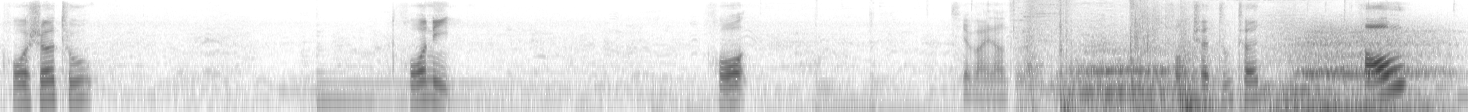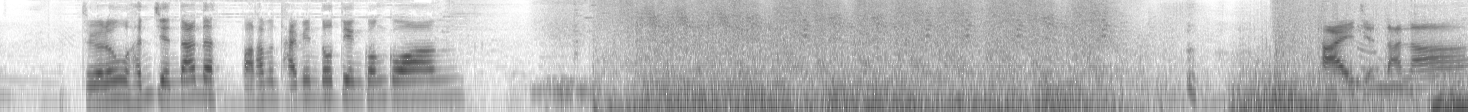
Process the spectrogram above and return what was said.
火蛇图，火你，火。先放一张图腾，风尘图腾，好，这个任务很简单的，把他们台面都电光光，太简单啦！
